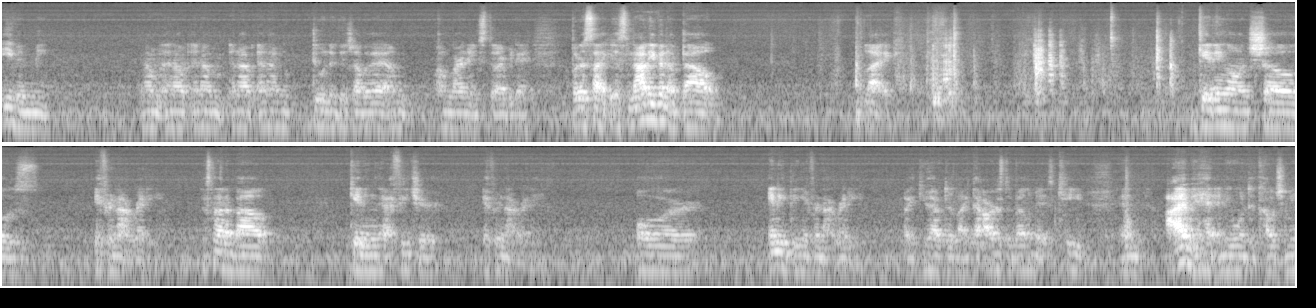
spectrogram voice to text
Even me and I'm and I'm and I'm and I'm, and I'm doing a good job of that. I'm I'm learning still every day, but it's like it's not even about like getting on shows if you're not ready. It's not about getting that feature if you're not ready, or anything if you're not ready. Like you have to like that artist development is key, and I haven't had anyone to coach me.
